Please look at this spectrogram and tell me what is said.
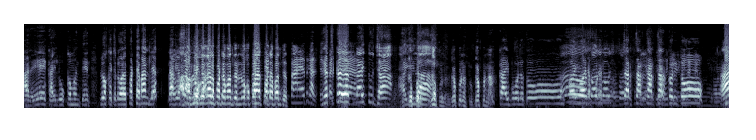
अरे काही लोक म्हणते लोकांच्या डोळ्यात पट्ट्या बांधल्यात. लागल्या लोक सांगायला. काय पट्या बांधतात? लोक पायात पट्या बांधतात. पायात घालते हेच कळत नाही तुझ्या आईला. गपना गपना तू गपना काय बोलतो? काय माझ्या पुढे. चार चार चार चार करीतो. हा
